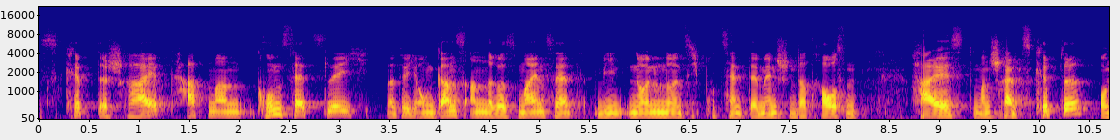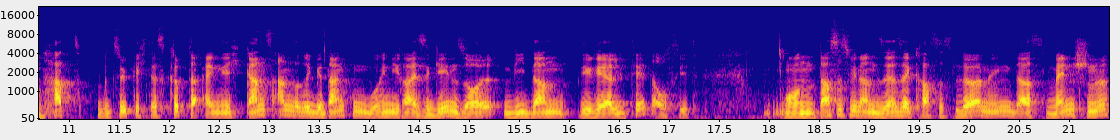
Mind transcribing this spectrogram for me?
Skripte schreibt, hat man grundsätzlich natürlich auch ein ganz anderes Mindset wie 99 Prozent der Menschen da draußen. Heißt, man schreibt Skripte und hat bezüglich der Skripte eigentlich ganz andere Gedanken, wohin die Reise gehen soll, wie dann die Realität aussieht. Und das ist wieder ein sehr, sehr krasses Learning, dass Menschen,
